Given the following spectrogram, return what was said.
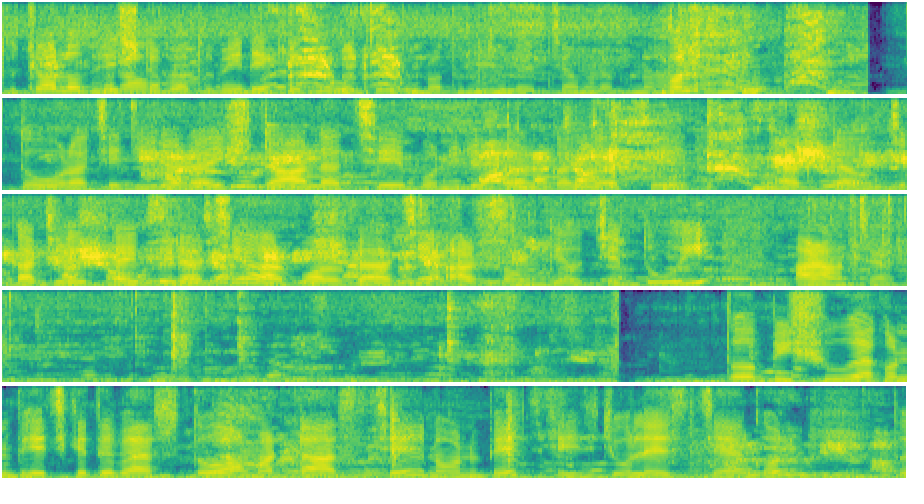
তো চলো ভেজটা প্রথমেই দেখিয়ে দিই। ওর যেহেতু প্রথমে চলে এসছে আমার এখন আসেনি। তো ওর আছে জিরা রাইস ডাল আছে পনিরের তরকারি আছে একটা হচ্ছে কাটলেট টাইপের আছে আর পরোটা আছে আর সঙ্গে হচ্ছে দই আর আচার। তো বিশু এখন ভেজ খেতে ব্যস্ত আমারটা আসছে নন ভেজ এই যে চলে এসছে এখন। তো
